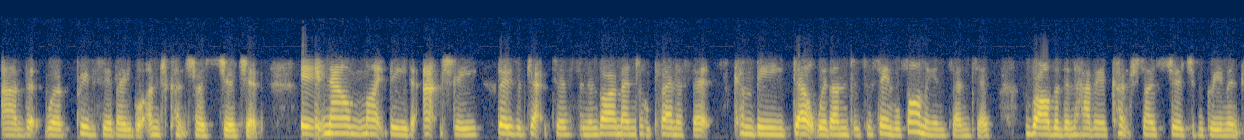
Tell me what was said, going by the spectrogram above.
um, that were previously available under countryside stewardship. It now might be that actually those objectives and environmental benefits can be dealt with under sustainable farming incentive rather than having a countryside stewardship agreement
